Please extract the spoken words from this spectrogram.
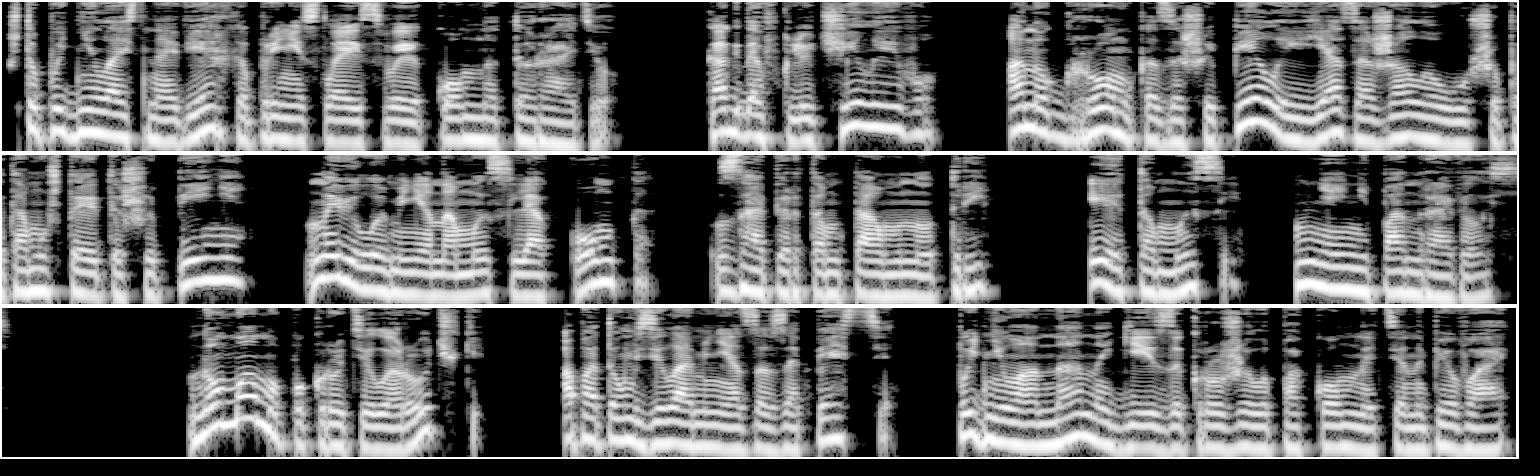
что поднялась наверх и принесла из своей комнаты радио. Когда включила его, оно громко зашипело, и я зажала уши, потому что это шипение навело меня на мысль о ком-то, запертом там внутри, и эта мысль мне не понравилось. Но мама покрутила ручки, а потом взяла меня за запястье, подняла на ноги и закружила по комнате, напевая.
